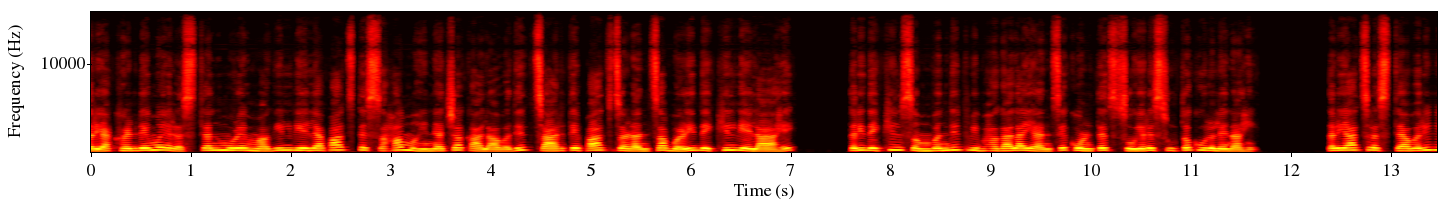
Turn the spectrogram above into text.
तर या खड्डेमय रस्त्यांमुळे मागील गेल्या पाच ते सहा महिन्याच्या कालावधीत चार ते पाच जणांचा बळी देखील गेला आहे. तरी देखील संबंधित विभागाला यांचे कोणतेच सोयरे सूतक उरले नाही. तर याच रस्त्यावरील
